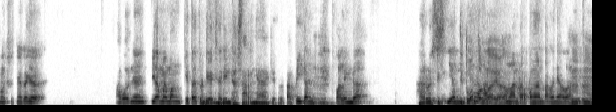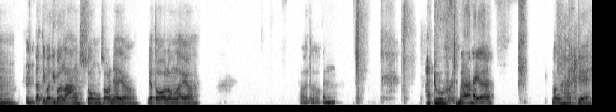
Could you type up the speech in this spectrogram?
maksudnya kayak awalnya ya memang kita itu diajarin dasarnya gitu tapi kan mm-mm. paling enggak harus yang dituntun lah ada ya. pengantar-pengantarnya lah gitu. Mm-mm. nggak tiba-tiba langsung soalnya ya ya tolong lah ya Tolong. kan aduh gimana ya menghadeh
